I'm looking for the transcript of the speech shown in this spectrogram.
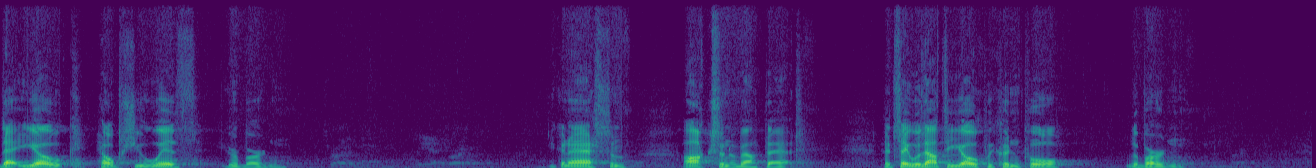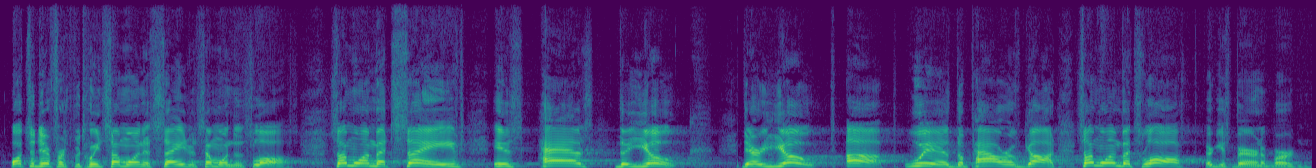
That yoke helps you with your burden. You can ask some oxen about that. They'd say, without the yoke, we couldn't pull the burden. What's the difference between someone that's saved and someone that's lost? Someone that's saved is has the yoke. They're yoked up with the power of God. Someone that's lost, they're just bearing a burden.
